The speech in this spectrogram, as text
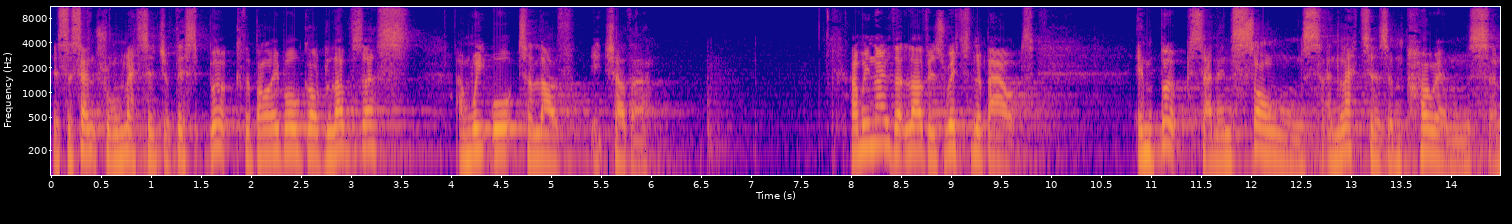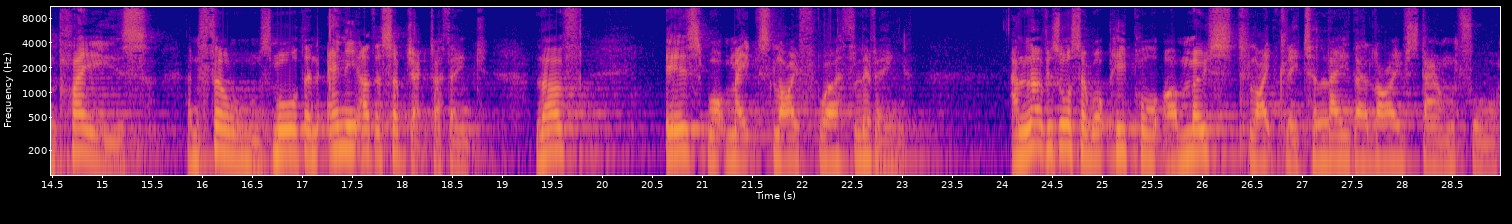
It's the central message of this book, the Bible. God loves us, and we ought to love each other. And we know that love is written about in books and in songs and letters and poems and plays and films more than any other subject, I think. Love is what makes life worth living. And love is also what people are most likely to lay their lives down for.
